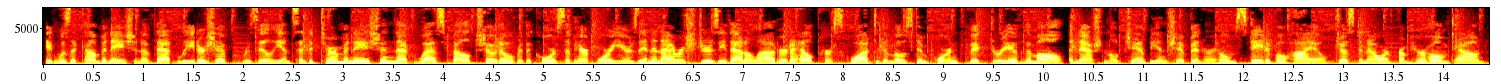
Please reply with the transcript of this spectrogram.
It was a combination of that leadership, resilience and determination that Westbeld showed over the course of her four years in an Irish jersey that allowed her to help her squad to the most important victory of them all, a national championship in her home state of Ohio, just an hour from her hometown.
